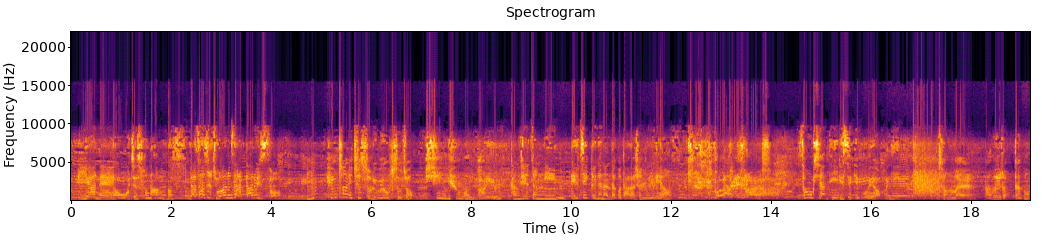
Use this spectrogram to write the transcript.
미안해. 어제 손 안 봤어. 나 사실 좋아하는 사람 따로 있어. 응? 힘찬이 칫솔이 왜 없어져? 신휴먼 바이오? 강 실장님 일찍 퇴근한다고 나가셨는데요. 성욱 씨한테 일 있을 게 뭐예요, 어머니? 정말 아무 일 없다고?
